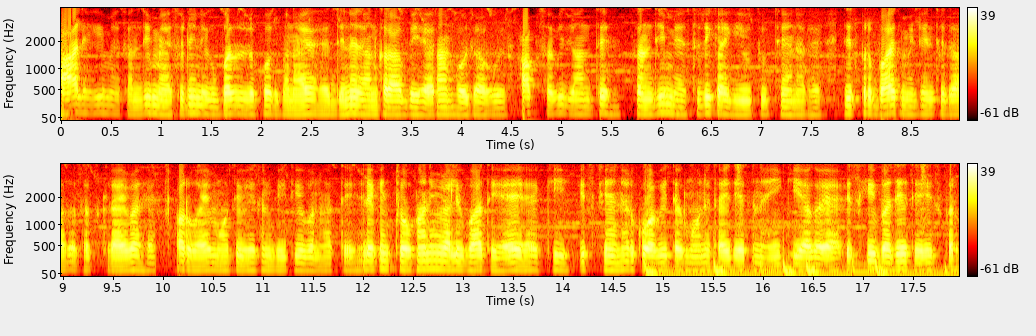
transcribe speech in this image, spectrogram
हाल ही में संदीप महसूरी ने एक वर्ल्ड रिकॉर्ड बनाया है, जिन्हें जानकर आप भी हैरान हो जाओगे। आप सभी जानते हैं, संदीप महसूरी का एक यूट्यूब चैनल है, जिस पर बाईस मिलियन से ज़्यादा सब्सक्राइबर है और वह मोटिवेशन वीडियो बनाते हैं। लेकिन चौंकाने वाली बात यह है कि इस चैनल को अभी तक मोनेटाइजेशन नहीं किया गया है। इसकी वजह से इस पर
